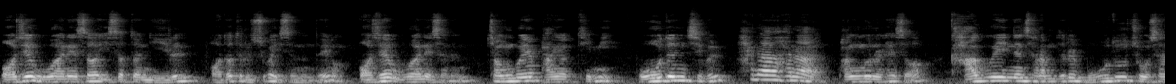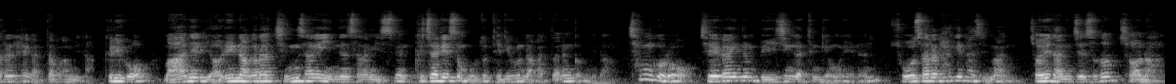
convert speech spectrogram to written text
어제 우한에서 있었던 일을 얻어 들을 수가 있었는데요. 어제 우한에서는 정부의 방역팀이 모든 집을 하나하나 방문을 해서 가구에 있는 사람들을 모두 조사를 해갔다고 합니다. 그리고 만일 열이 나거나 증상이 있는 사람이 있으면 그 자리에서 모두 데리고 나갔다는 겁니다. 참고로 제가 있는 베이징 같은 경우에는 조사를 하긴 하지만 저희 단지에서도 전화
